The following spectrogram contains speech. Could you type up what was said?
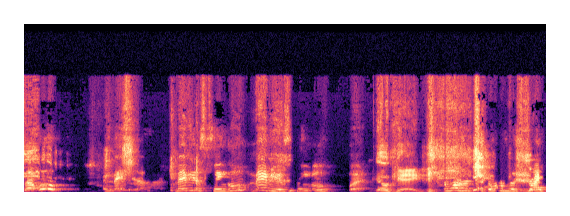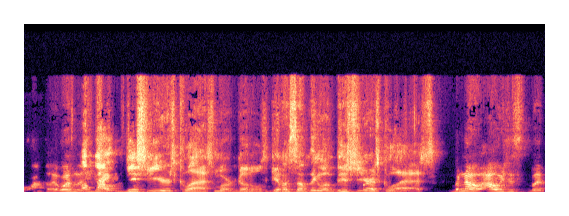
double. Maybe, maybe a single. Maybe a single. But okay, it wasn't. It wasn't a strikeout though. It wasn't a about strikeout. this year's class, Mark Gunnels. Give us something on this year's class. But no, I was just. But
